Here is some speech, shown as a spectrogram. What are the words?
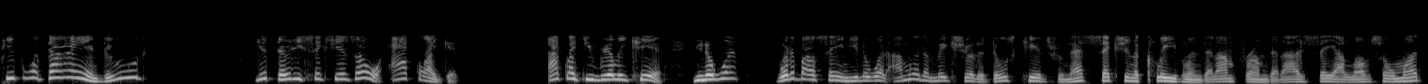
People are dying, dude. You're 36 years old. Act like it. Act like you really care. You know what? What about saying, you know what? I'm going to make sure that those kids from that section of Cleveland that I'm from, that I say I love so much,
